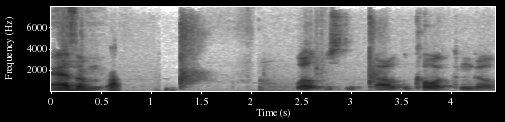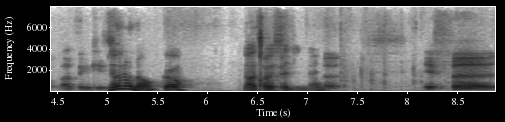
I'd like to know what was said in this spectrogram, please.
as of Well, just, I'll, Court can go. I think he's No, no, no. Go. No, that's what I said. Your name. Uh, if uh,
